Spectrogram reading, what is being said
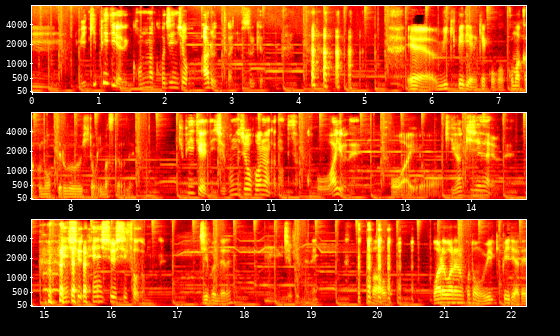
うん。ウィキペディアでこんな個人情報あるって感じもするけど。いやいや、ウィキペディアに結構細かく載ってる人もいますからね。ウィキペディアに自分の情報なんか載ってたら怖いよね。怖いよ。気が気じゃないよね。編集、編集しそうだもんね。自分でね。うん、自分でね。まあ、我々のこともウィキペディアで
